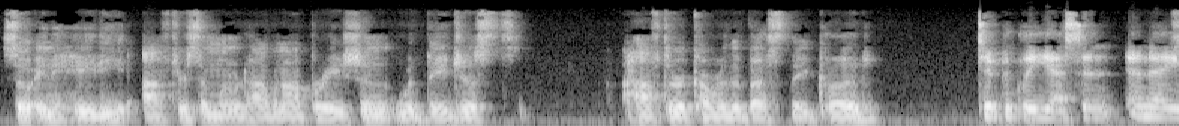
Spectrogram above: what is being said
So in Haiti, after someone would have an operation, would they just have to recover the best they could? Typically, yes, and and I,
